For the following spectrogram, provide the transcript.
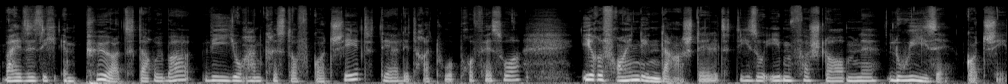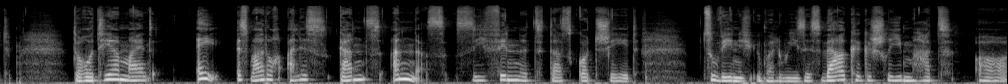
Weil sie sich empört darüber, wie Johann Christoph Gottsched, der Literaturprofessor, ihre Freundin darstellt, die soeben verstorbene Luise Gottsched. Dorothea meint, ey, es war doch alles ganz anders. Sie findet, dass Gottsched zu wenig über Luises Werke geschrieben hat, äh,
